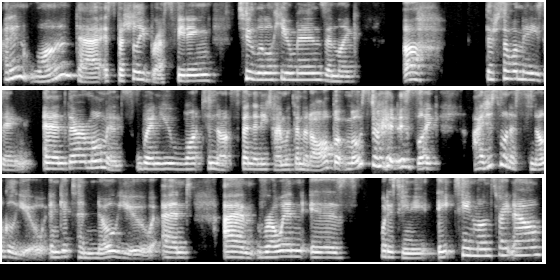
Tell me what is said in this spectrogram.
I didn't want that, especially breastfeeding two little humans and like oh, they're so amazing. And there are moments when you want to not spend any time with them at all. But most of it is like, I just want to snuggle you and get to know you. And um, Rowan is, what is he, 18 months right now?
